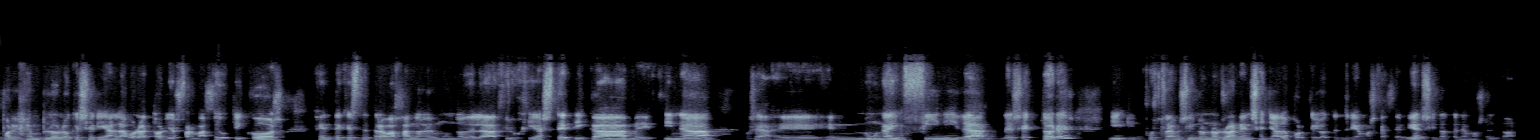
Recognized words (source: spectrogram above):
por ejemplo lo que serían laboratorios farmacéuticos, gente que esté trabajando en el mundo de la cirugía estética, medicina, o sea, eh, en una infinidad de sectores y, pues claro, si no nos lo han enseñado, ¿por qué lo tendríamos que hacer bien si no tenemos el don?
